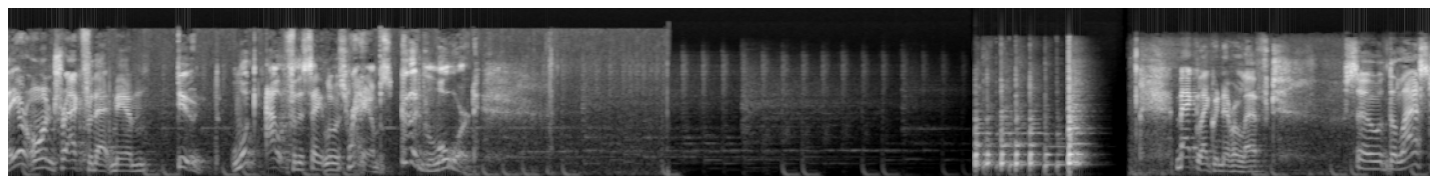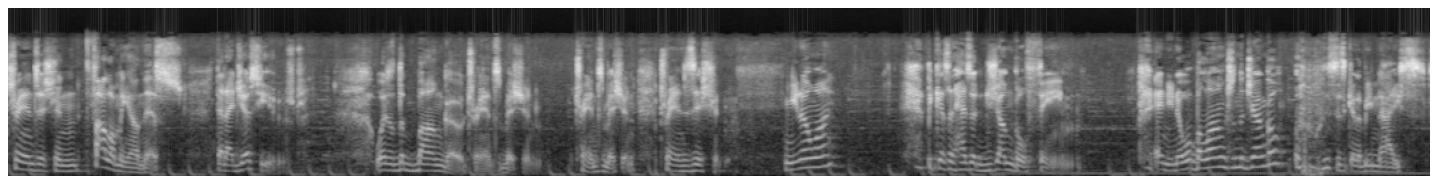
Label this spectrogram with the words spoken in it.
They are on track for that, man. Dude, look out for the St. Louis Rams. Good lord. Back like we never left. So the last transition, follow me on this, that I just used, was the bongo transmission. Transmission. Transition. You know why? Because it has a jungle theme. And you know what belongs in the jungle? this is gonna be nice.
